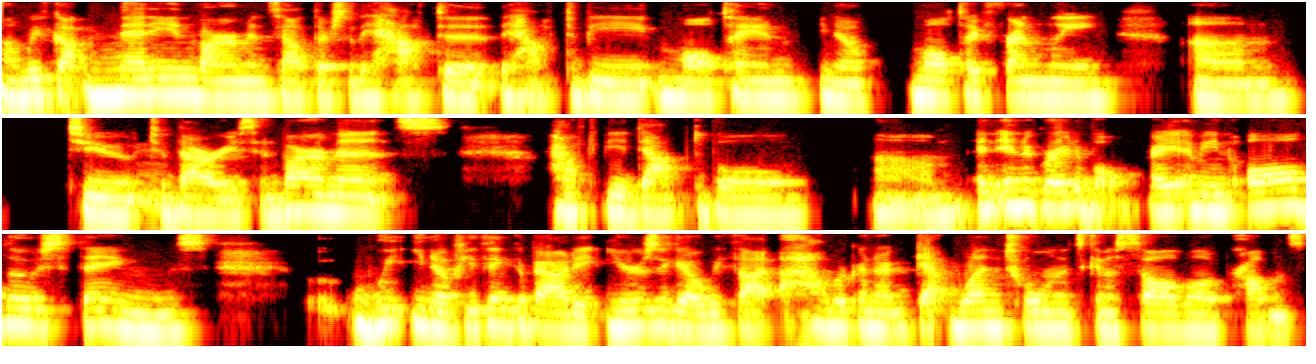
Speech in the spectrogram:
Um, we've got many environments out there, so they have to they have to be multi and you know multi friendly um, to to mm. various environments. Have to be adaptable um, and integratable, right? I mean, all those things. We, you know, if you think about it, years ago we thought, oh, we're going to get one tool and it's going to solve all the problems.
